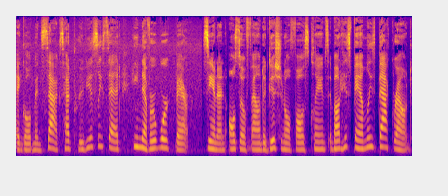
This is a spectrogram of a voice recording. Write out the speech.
and Goldman Sachs had previously said he never worked there. CNN also found additional false claims about his family's background.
